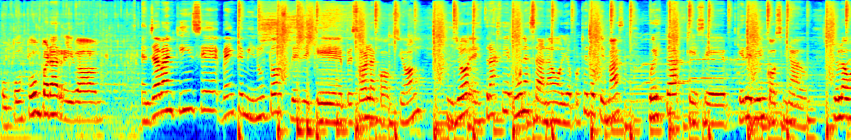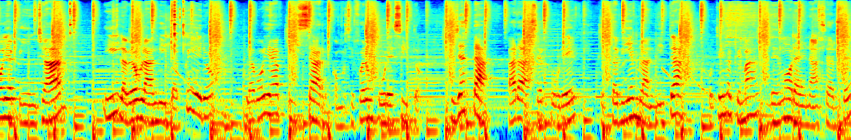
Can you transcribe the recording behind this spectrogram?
Pum, pum, pum para arriba. Ya van 15, 20 minutos desde que empezó la cocción yo extraje una zanahoria porque es lo que más cuesta que se quede bien cocinado. Yo la voy a pinchar y la veo blandita, pero la voy a pisar como si fuera un purecito. Y ya está para hacer puré, que está bien blandita, porque es lo que más demora en hacerse.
